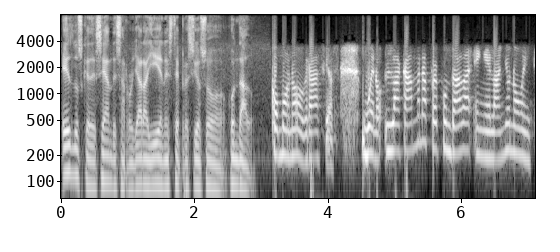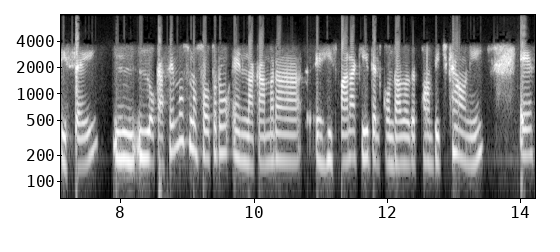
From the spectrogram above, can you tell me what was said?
es los que desean desarrollar allí en este precioso condado? Cómo no, gracias. Bueno, la Cámara fue fundada en el año 96. Lo que hacemos nosotros en la Cámara eh, Hispana aquí del condado de Palm Beach County es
